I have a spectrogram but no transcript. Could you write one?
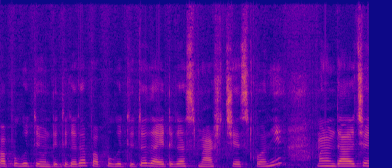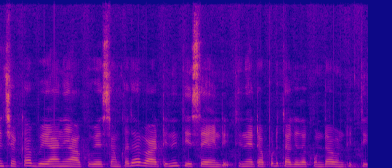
పప్పు గుత్తి ఉంటుంది కదా పప్పు గుత్తితో లైట్గా స్మాష్ చేసుకొని మనం దాల్చిన చెక్క బిర్యానీ ఆకు వేసాం కదా వాటిని తీసేయండి. తినేటప్పుడు తగలకుండా ఉంటుంది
